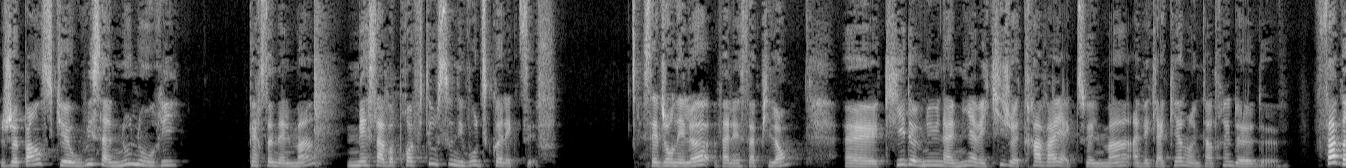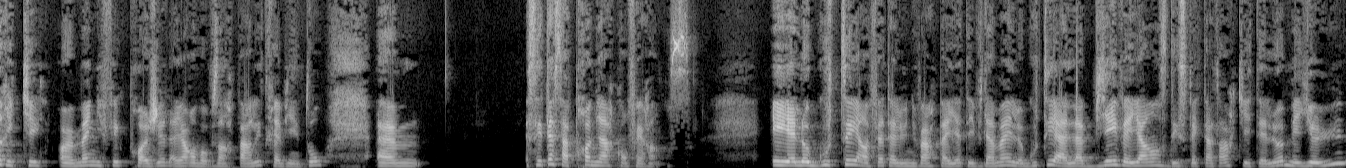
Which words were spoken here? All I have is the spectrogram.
je pense que oui, ça nous nourrit personnellement, mais ça va profiter aussi au niveau du collectif. Cette journée-là, Vanessa Pilon, euh, qui est devenue une amie avec qui je travaille actuellement, avec laquelle on est en train de, fabriquer un magnifique projet. D'ailleurs, on va vous en reparler très bientôt. Euh, c'était sa première conférence. Et elle a goûté, en fait, à l'univers paillette, évidemment. Elle a goûté à la bienveillance des spectateurs qui étaient là, mais il y a eu,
